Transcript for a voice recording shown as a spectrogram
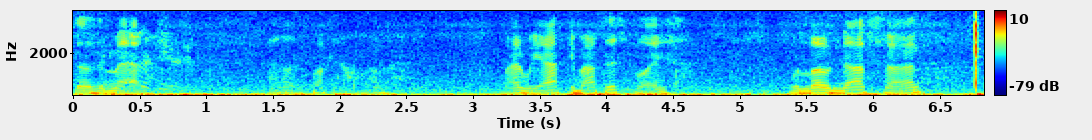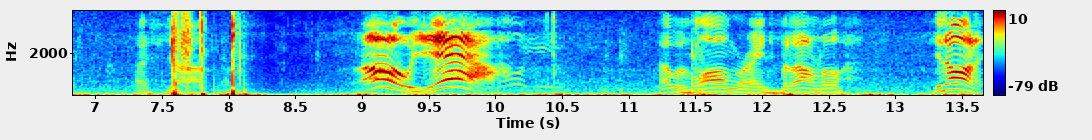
Doesn't matter. Oh, fucking did we ask about this place? We're loading up, son. Nice job. Oh, yeah! That was long range, but I don't know. Get on it.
